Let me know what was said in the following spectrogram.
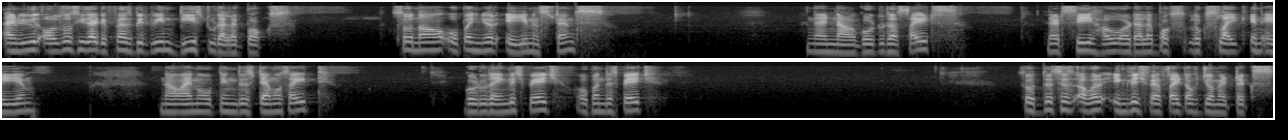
And we will also see the difference between these two dialog box. So now open your AEM instance and now go to the sites. Let's see how our dialog box looks like in AEM. Now I'm opening this demo site. Go to the English page, open this page. So this is our English website of Geometrixx.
